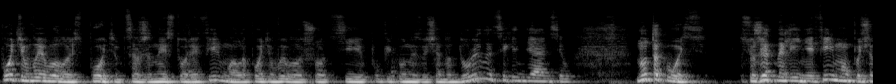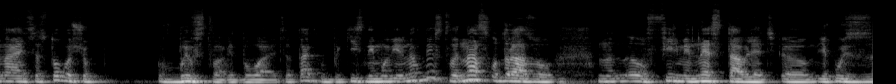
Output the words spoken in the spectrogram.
Потім виявилось, потім це вже не історія фільму, але потім виявилось, що ці опікуни, звичайно, дурили цих індіанців. Ну так ось, сюжетна лінія фільму починається з того, що вбивства відбуваються, так? Якісь неймовірне вбивства. Нас одразу в фільмі не ставлять е, якусь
